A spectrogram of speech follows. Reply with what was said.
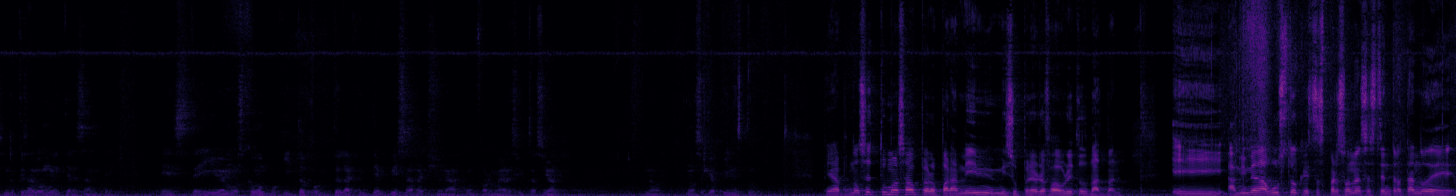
Siento que es algo muy interesante. Este, y vemos como poquito a poquito la gente empieza a reaccionar conforme a la situación. No, no sé qué opinas tú. Mira, pues no sé tú, Masao, pero para mí mi superhéroe favorito es Batman. Y a mí me da gusto que estas personas estén tratando de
